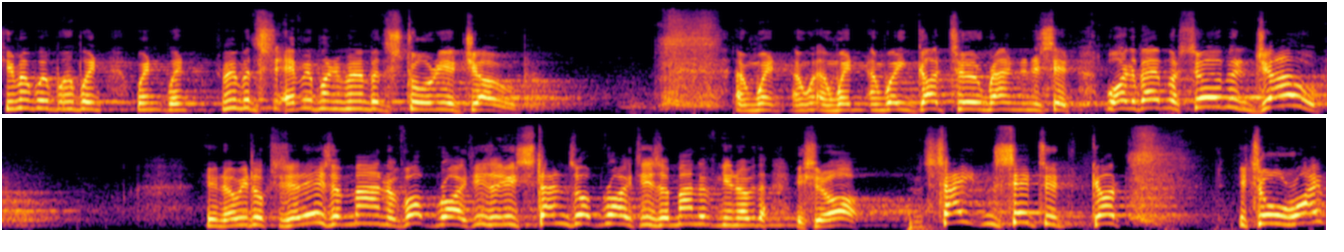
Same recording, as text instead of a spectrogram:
you remember when, when, when, when remember the, everyone remember the story of Job? And when, and, when, and when God turned around and he said, What about my servant Job? You know, he looks and said, Here's a man of upright. He stands upright. He's a man of, you know. He said, Oh, and Satan said to God, It's all right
